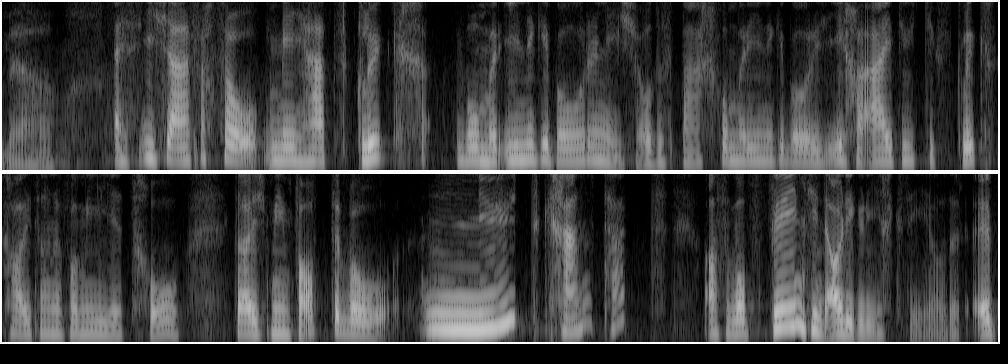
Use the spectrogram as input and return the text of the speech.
Ja. Es ist einfach so, man hat das Glück, wo man reingeboren ist, oder das Pech, wo man reingeboren ist. Ich hatte eindeutig das Glück, in so eine Familie zu kommen. Da ist mein Vater, der nichts gekannt hat. Also, wo, für ihn sind alle gleich gewesen, oder? Ob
